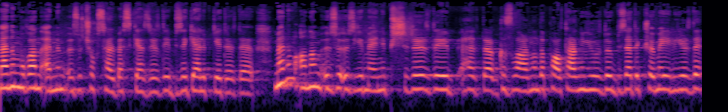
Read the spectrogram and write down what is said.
Mənim Muğan əmim özü çox sərbəst gəzirdi, bizə gəlib gedirdi. Mənim anam özü öz yeməyini bişirirdi, hətta qızlarının da paltarını yuyurdu, bizə də kömək eləyirdi.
